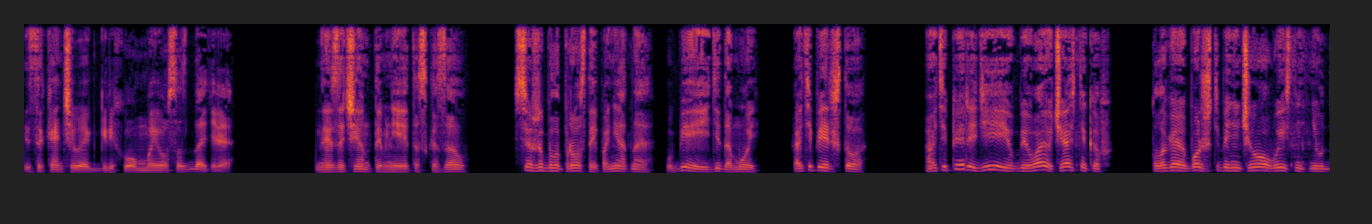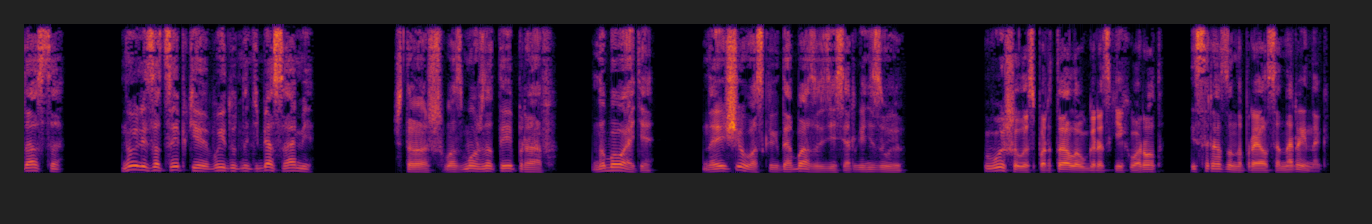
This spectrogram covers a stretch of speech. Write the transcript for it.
и заканчивая грехом моего создателя. «Ну и зачем ты мне это сказал? Все же было просто и понятно. Убей и иди домой. А теперь что?» «А теперь иди и убивай участников. Полагаю, больше тебе ничего выяснить не удастся. Ну или зацепки выйдут на тебя сами». «Что ж, возможно, ты прав. Но бывайте. Наищу вас, когда базу здесь организую». Вышел из портала у городских ворот и сразу направился на рынок.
